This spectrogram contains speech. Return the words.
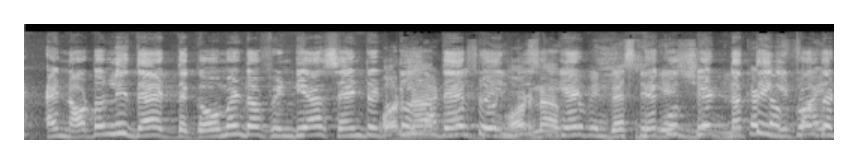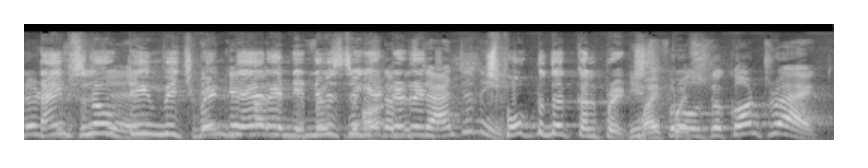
and not only that, the government of India sent a team there to investigate. They could get nothing. It was the Times Now team which went there and investigated and spoke to the culprits. He froze the contract.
